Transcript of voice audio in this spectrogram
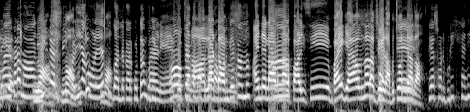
ਮੈਂ ਕਿਹੜਾ ਮਾਂ ਨਹੀਂ ਮੇਰੀ ਧੀ ਖੜੀ ਆ ਕੋਲੇ ਤੂੰ ਗੱਲ ਕਰ ਕੋ ਢੰਗ ਦੀ ਭੈਣੇ ਕੁਛ ਪਿਆ ਤਾਂ ਨਾ ਬਸ ਲਾਡਾ ਬਣ ਗਏ ਕੰਮ। ਐਨੇ ਲਾਡ ਨਾਲ ਪਾਲੀ ਸੀ ਬਹਿ ਗਿਆ ਉਹਨਾਂ ਦਾ ਬੇੜਾ ਵਿਚੋਲਿਆਂ ਦਾ। ਫੇਰ ਤੁਹਾਡੀ ਬੁੜੀ ਕੀ ਕਹਿੰਦੀ?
